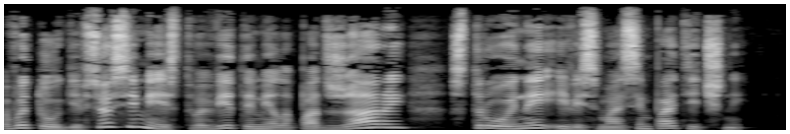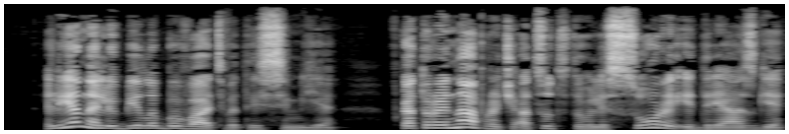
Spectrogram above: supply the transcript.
В итоге все семейство вид имело поджарый, стройный и весьма симпатичный. Лена любила бывать в этой семье, в которой напрочь отсутствовали ссоры и дрязги,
